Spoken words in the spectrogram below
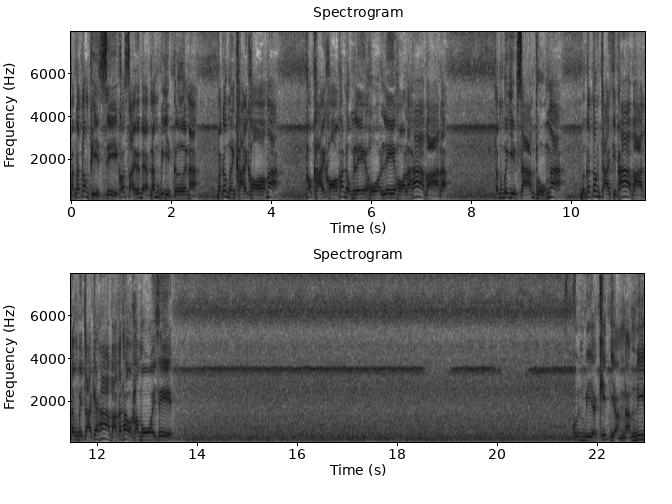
มันก็ต้องผิดสิเขาใส่ไว้แบบนั้นมึงไปหยิบเกินอะ มันก็เหมือนขายของอะเขาขายของขนมเลโหเลห่อละห้าบาทอะแต่มึงไปหยิบสามถุงอะมึงก็ต้องจ่ายสิบห้าบาท แต่มึงไปจ่ายแค่ห้าบาทก็เท่ากับขโมยสิคุณเบียร์คิดอย่างนั้นนี่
